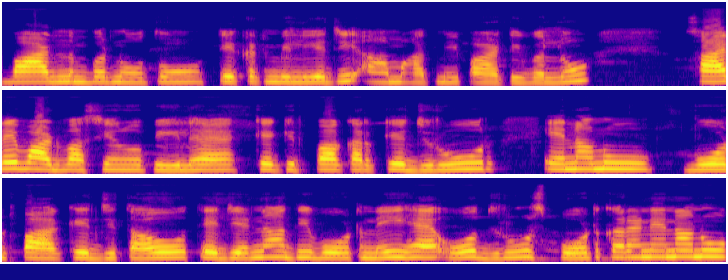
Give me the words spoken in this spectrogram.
ਵਾਰਡ ਨੰਬਰ 9 ਤੋਂ ਟਿਕਟ ਮਿਲੀ ਹੈ ਜੀ ਆਮ ਆਦਮੀ ਪਾਰਟੀ ਵੱਲੋਂ। ਸਾਰੇ ਵਾਰਡ ਵਾਸੀਆਂ ਨੂੰ ਅਪੀਲ ਹੈ ਕਿ ਕਿਰਪਾ ਕਰਕੇ ਜਰੂਰ ਇਹਨਾਂ ਨੂੰ ਵੋਟ ਪਾ ਕੇ ਜਿਤਾਓ ਤੇ ਜਿਨ੍ਹਾਂ ਦੀ ਵੋਟ ਨਹੀਂ ਹੈ ਉਹ ਜਰੂਰ ਸਪੋਰਟ ਕਰਨ ਇਹਨਾਂ ਨੂੰ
